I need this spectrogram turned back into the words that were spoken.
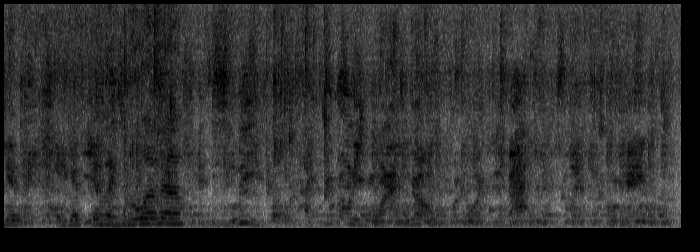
gift, a gift to like Lua now. Sleep? You don't even want to know what going to the bathroom is like, okay?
